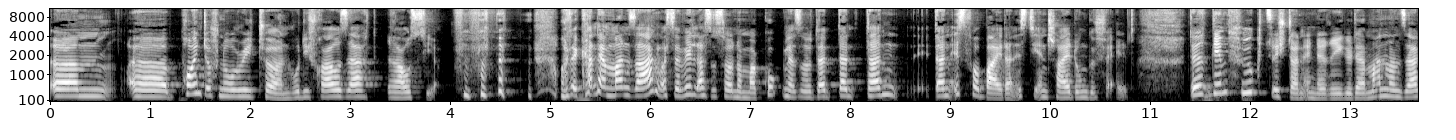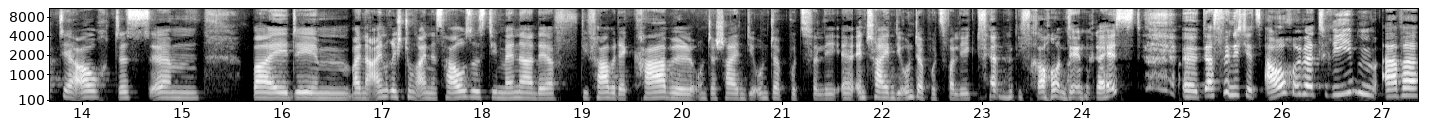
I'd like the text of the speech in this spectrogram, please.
ähm, äh, Point of No Return, wo die Frau sagt, raus hier. Und da kann der Mann sagen, was er will, lass uns doch noch mal gucken. Also dann, dann, dann, dann ist vorbei, dann ist die Entscheidung gefällt. Dem fügt sich dann in der Regel der Mann. Man sagt ja auch, dass ähm, bei dem bei einer Einrichtung eines Hauses die Männer der die Farbe der Kabel unterscheiden die Unterputz äh, entscheiden die Unterputz verlegt werden die Frauen den Rest. Äh, das finde ich jetzt auch übertrieben aber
